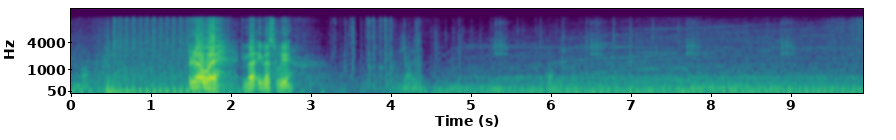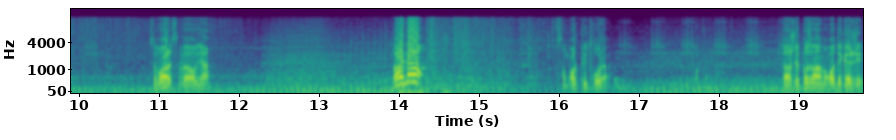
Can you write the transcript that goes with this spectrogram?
Il est mort Là ouais, il m'a saoulé. J'arrive. Ça branle, ça va revenir. Oh non Ça s'en branle plus trop là. Attends, je les pose à un endroit dégagé.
